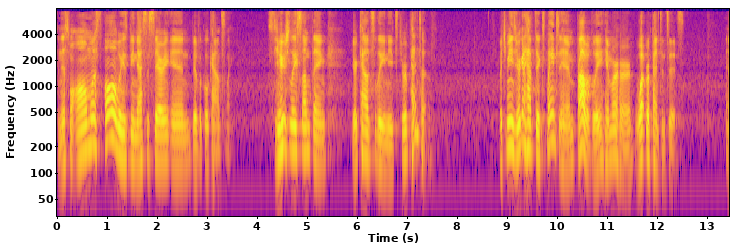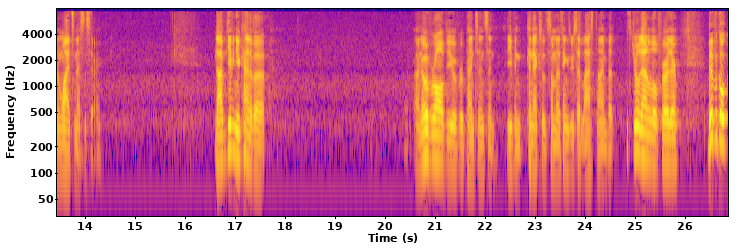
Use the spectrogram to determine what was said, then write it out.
And this will almost always be necessary in biblical counseling. It's usually something your counselee needs to repent of. Which means you're going to have to explain to him, probably him or her, what repentance is and why it's necessary. Now, I've given you kind of a an overall view of repentance and it even connects with some of the things we said last time, but let's drill down a little further. Biblical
